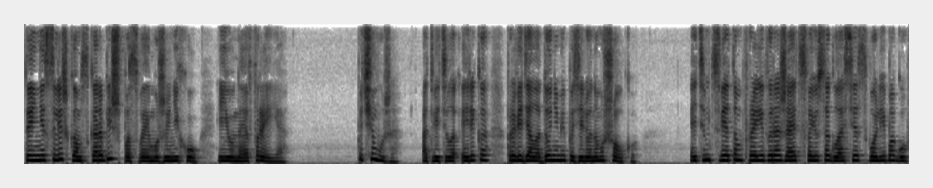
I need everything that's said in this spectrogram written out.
ты не слишком скорбишь по своему жениху, юная Фрейя». «Почему же?» — ответила Эрика, проведя ладонями по зеленому шелку. «Этим цветом Фрей выражает свое согласие с волей богов».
